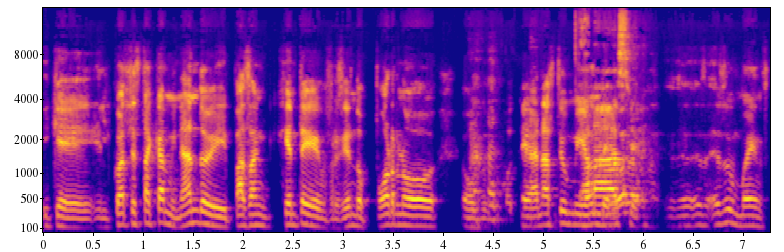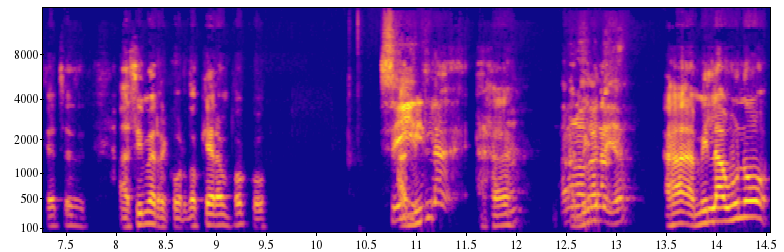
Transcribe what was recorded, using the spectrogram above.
y que el cuate está caminando y pasan gente ofreciendo porno o, te ganaste un millón de ah, dólares. Es, un buen sketch. Así me recordó que era un poco. Sí. A mí la. Ajá. a, mí la, uno,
